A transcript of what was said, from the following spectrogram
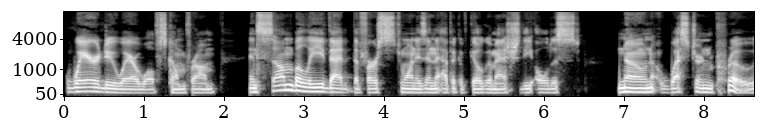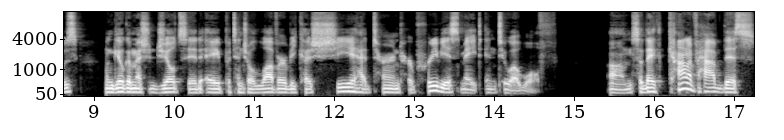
where do werewolves come from? And some believe that the first one is in the Epic of Gilgamesh, the oldest known Western prose, when Gilgamesh jilted a potential lover because she had turned her previous mate into a wolf. Um, so they kind of have this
